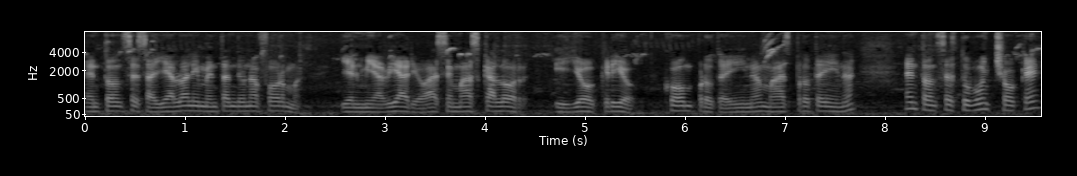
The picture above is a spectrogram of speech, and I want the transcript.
entonces allá lo alimentan de una forma y el mi aviario hace más calor y yo crío con proteína, más proteína, entonces tuvo un choque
